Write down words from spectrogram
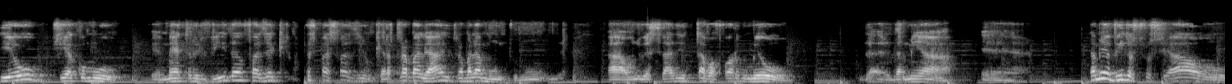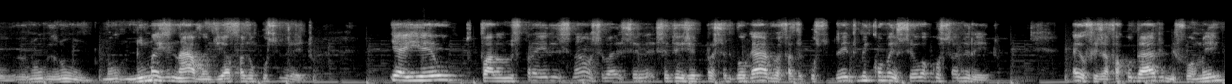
E eu tinha como é, meta de vida fazer aquilo que meus pais faziam, que era trabalhar e trabalhar muito. A universidade estava fora do meu, da, da minha é, na minha vida social, eu, não, eu não, não, não, imaginava um dia fazer um curso de direito. E aí eu, falando isso para ele, disse: Não, você, vai, você, você tem jeito para ser advogado, vai fazer curso de direito, me convenceu a cursar direito. Aí eu fiz a faculdade, me formei.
